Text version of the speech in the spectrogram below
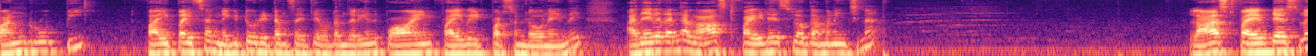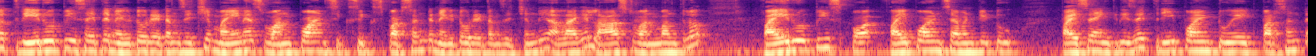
one rupee five paisa negative returns అయితే ఇవ్వడం జరిగింది. Point five eight percent down అయింది. అదేవిధంగా లాస్ట్ ఫైవ్ డేస్లో గమనించిన లాస్ట్ ఫైవ్ డేస్లో త్రీ రూపీస్ అయితే నెగిటివ్ రిటర్న్స్ ఇచ్చి minus one point six six percent negative returns ఇచ్చింది. అలాగే లాస్ట్ వన్ మంత్లో five rupees five point seventy two paisa increase అయ్యి three point two eight percent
